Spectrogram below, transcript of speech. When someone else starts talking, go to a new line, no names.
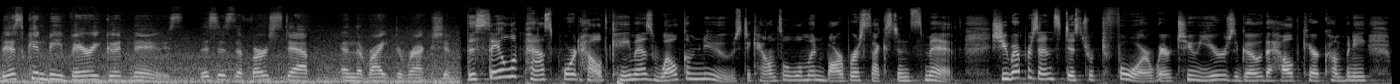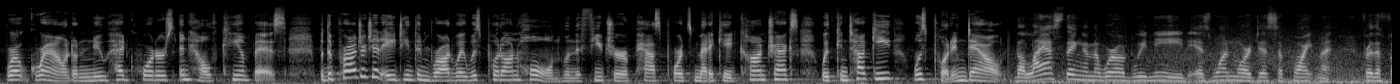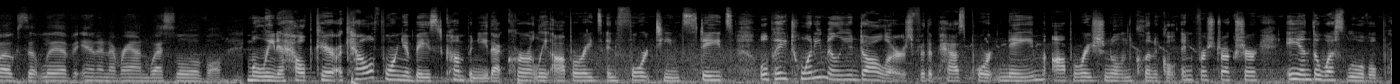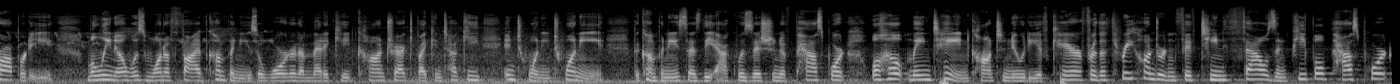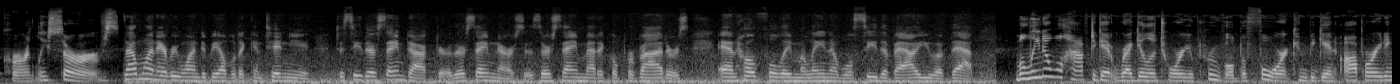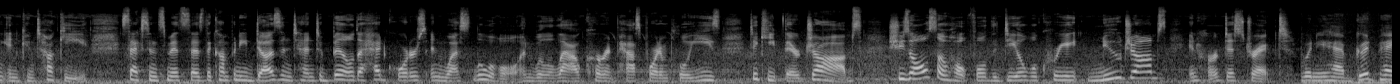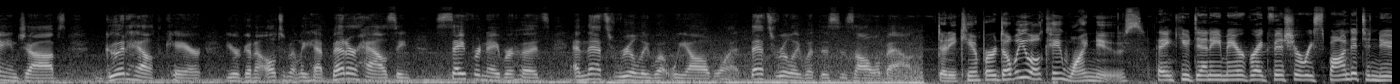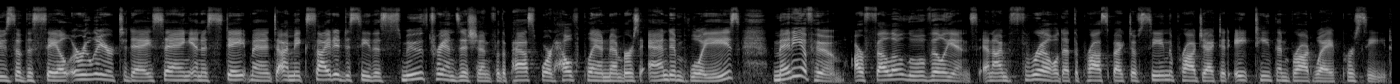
This can be very good news. This is the first step in the right direction.
The sale of Passport Health came as welcome news to Councilwoman Barbara Sexton Smith. She represents District 4, where two years ago the healthcare company broke ground on a new headquarters and health campus. But the project at 18th and Broadway was put on hold when the future of Passport's Medicaid contracts with Kentucky was put in doubt.
The last thing in the world we need is one more disappointment for the folks that live in and around West Louisville.
Molina Healthcare, a California based company that currently operates in 14 states, will pay $20 million for the Passport name, operational and clinical infrastructure, and the West Louisville property. Molina was one of five companies awarded a Medicaid contract by Kentucky in 2020. The company says the acquisition of Passport will help maintain continuity of care for the 315,000 people Passport currently serves.
I want everyone to be able to continue to see their same doctor, their same nurses, their same medical providers, and hopefully Molina will see the value of that.
Molina will have to get regulatory approval before it can begin operating in Kentucky. Sexton Smith says the company does intend to build a headquarters in West Louisville and will allow current passport employees to keep their jobs. She's also hopeful the deal will create new jobs in her district.
When you have good paying jobs, good health care, you're going to ultimately have better housing, safer neighborhoods, and that's really what we all want. That's really what this is all about.
Denny Camper, WLKY News.
Thank you, Denny. Mayor Greg Fisher responded to news of the sale earlier today, saying in a statement, I'm excited to see this smooth transition for the Passport Health Plan members and employees, many of whom are fellow Louisvillians, and I'm thrilled at the prospect of seeing the project at 18th and Broadway proceed.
